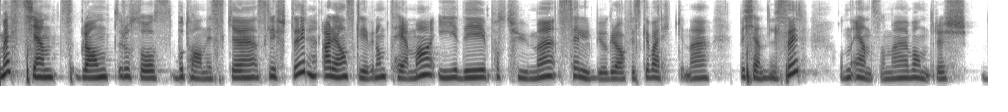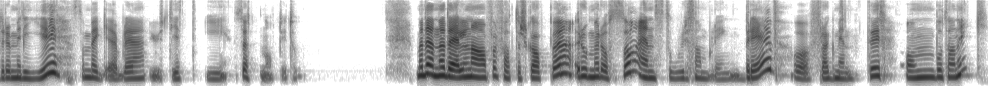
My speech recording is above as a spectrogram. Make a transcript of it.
Mest kjent blant Rousseaus botaniske skrifter er det han skriver om temaet i de posthume selvbiografiske verkene 'Bekjennelser' og 'Den ensomme vandrers drømmerier', som begge ble utgitt i 1782. Men denne delen av forfatterskapet rommer også en stor samling brev og fragmenter om botanikk,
